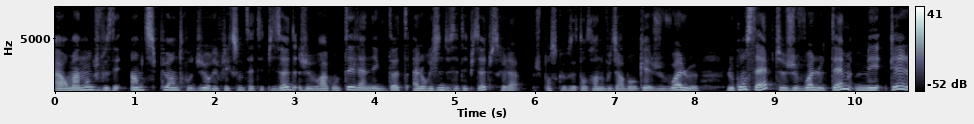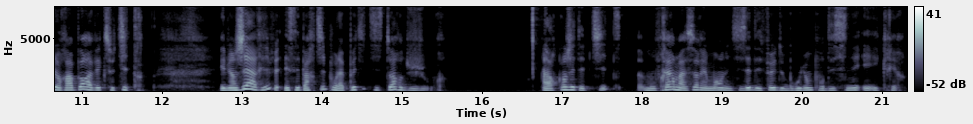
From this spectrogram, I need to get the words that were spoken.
Alors maintenant que je vous ai un petit peu introduit aux réflexions de cet épisode, je vais vous raconter l'anecdote à l'origine de cet épisode, puisque là, je pense que vous êtes en train de vous dire, bon ok, je vois le, le concept, je vois le thème, mais quel est le rapport avec ce titre? Eh bien j'y arrive, et c'est parti pour la petite histoire du jour. Alors quand j'étais petite, mon frère, ma soeur et moi, on utilisait des feuilles de brouillon pour dessiner et écrire.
